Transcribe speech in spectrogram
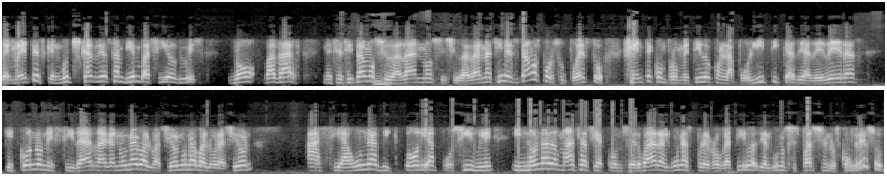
membretes que en muchos casos ya están bien vacíos, Luis, no va a dar. Necesitamos ciudadanos y ciudadanas y necesitamos, por supuesto, gente comprometido con la política de adeveras, que con honestidad hagan una evaluación, una valoración hacia una victoria posible y no nada más hacia conservar algunas prerrogativas y algunos espacios en los congresos.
